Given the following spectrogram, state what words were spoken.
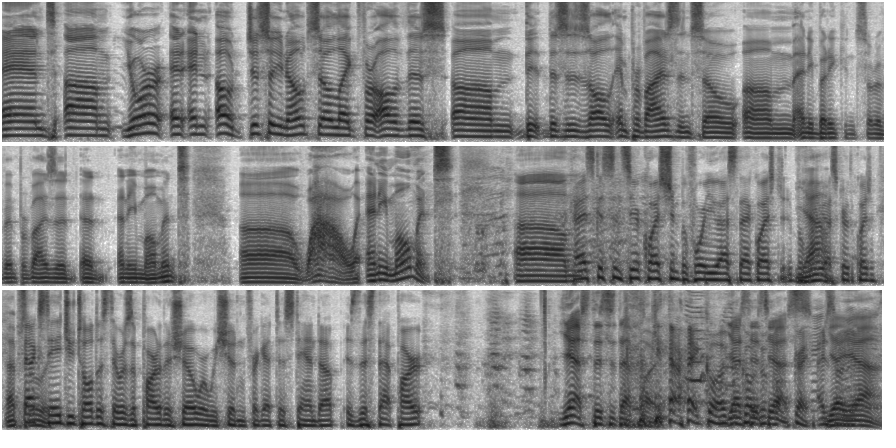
And um, you're and, and oh, just so you know, so like for all of this, um, th- this is all improvised, and so um, anybody can sort of improvise it at any moment. Uh, wow, any moment. Um, Can I ask a sincere question before you ask that question? Before Yeah. you ask her the question? Absolutely. Backstage, you told us there was a part of the show where we shouldn't forget to stand up. Is this that part? Yes, this is that part. All right, cool. okay, Yes, cool, yes, cool, cool. yes. Great. I just Yeah, wanted yeah.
